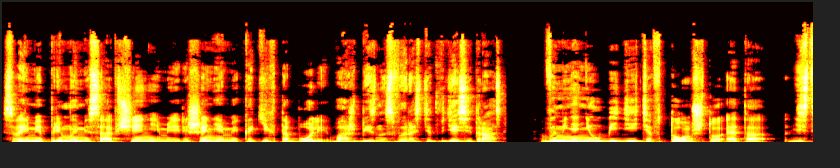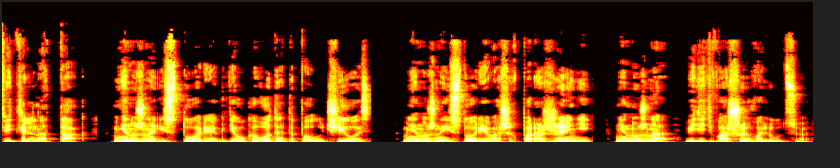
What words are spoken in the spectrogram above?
своими прямыми сообщениями, решениями каких-то болей ваш бизнес вырастет в 10 раз. Вы меня не убедите в том, что это действительно так. Мне нужна история, где у кого-то это получилось. Мне нужны истории ваших поражений. Мне нужно видеть вашу эволюцию.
